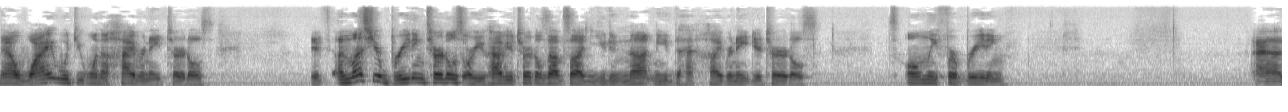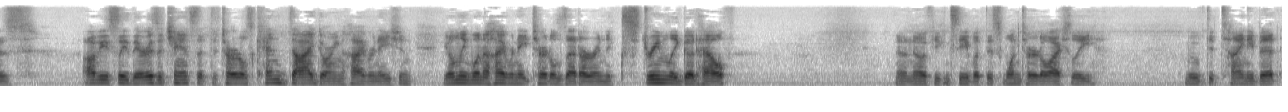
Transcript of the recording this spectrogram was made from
Now, why would you want to hibernate turtles? if unless you're breeding turtles or you have your turtles outside, you do not need to hibernate your turtles. It's only for breeding. As obviously there is a chance that the turtles can die during hibernation. You only want to hibernate turtles that are in extremely good health. I don't know if you can see, but this one turtle actually moved a tiny bit.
